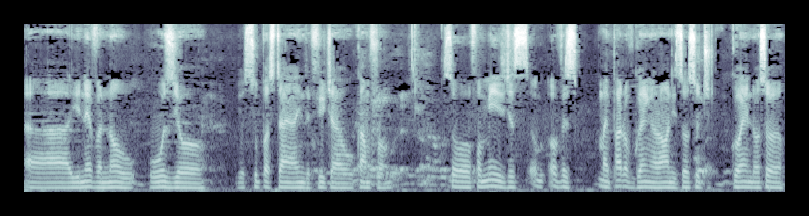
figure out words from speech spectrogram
uh, you never know who's your your superstar in the future will come from. So for me, it's just obvious. My part of going around is also to go and also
